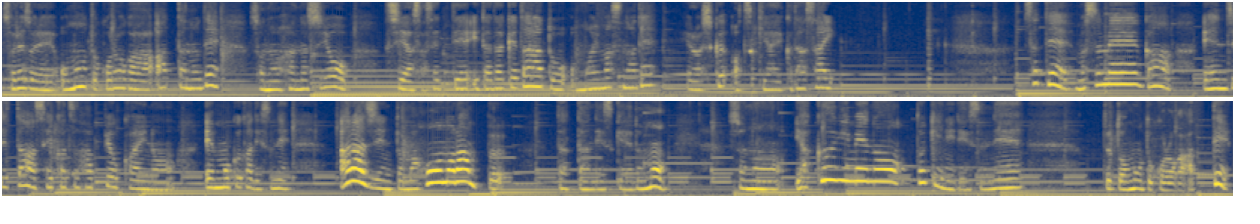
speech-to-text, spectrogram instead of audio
それぞれ思うところがあったのでそのお話をシェアさせていただけたらと思いますのでよろしくお付き合いください。さて娘が演じた生活発表会の演目がですね「アラジンと魔法のランプ」だったんですけれどもその役決めの時にですねちょっと思うところがあって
